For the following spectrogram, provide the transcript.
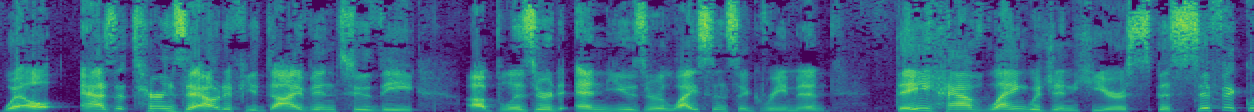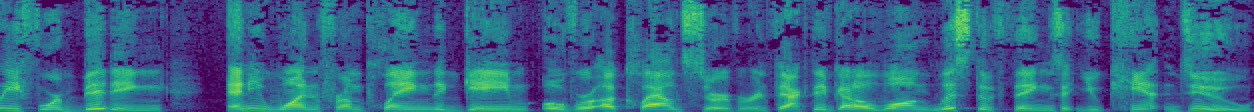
Well, as it turns out, if you dive into the uh, Blizzard end user license agreement, they have language in here specifically forbidding anyone from playing the game over a cloud server. In fact, they've got a long list of things that you can't do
